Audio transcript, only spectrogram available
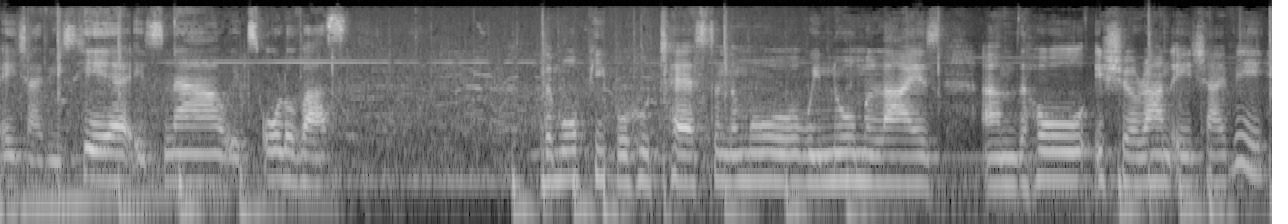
HIV is here, it's now, it's all of us. The more people who test and the more we normalize um, the whole issue around HIV,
